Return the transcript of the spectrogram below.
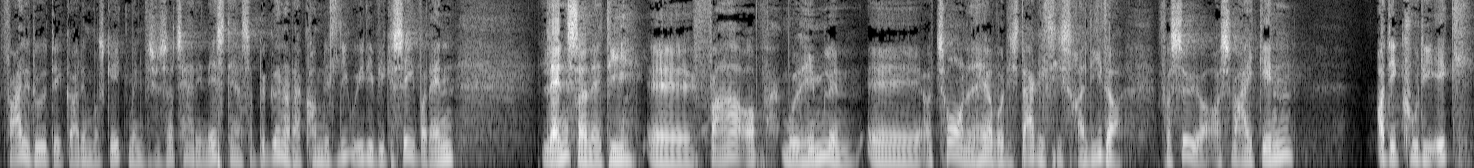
farligt ud, det gør det måske ikke, men hvis vi så tager det næste her, så begynder der at komme lidt liv i det. Vi kan se, hvordan lanserne, de øh, farer op mod himlen, øh, og tårnet her, hvor de stakkels israelitter forsøger at svare igen, og det kunne de ikke.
